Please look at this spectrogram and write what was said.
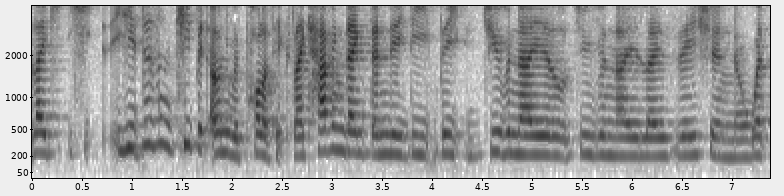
like he, he doesn't keep it only with politics like having like then the the, the juvenile juvenilization or what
